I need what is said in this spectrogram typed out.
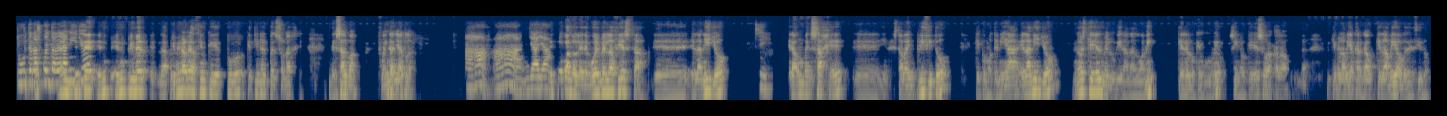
tú te das cuenta del anillo. En un, primer, la primera reacción que tuvo, que tiene el personaje de Salva fue engañarla. Ajá, ah, ya, ya. cuando le devuelven la fiesta eh, el anillo, sí. era un mensaje, eh, estaba implícito que como tenía el anillo, no es que él me lo hubiera dado a mí, que era lo que ocurrió, sino que eso, que me lo había cargado, que lo había obedecido.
